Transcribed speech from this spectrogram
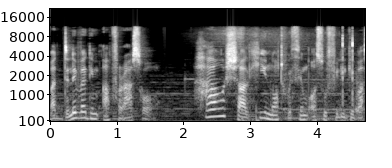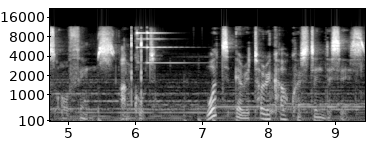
but delivered him up for us all, how shall he not with him also freely give us all things? Unquote. What a rhetorical question this is.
